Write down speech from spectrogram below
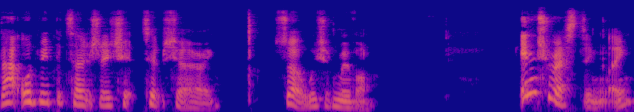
that would be potentially tip sharing. So we should move on. Interestingly,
